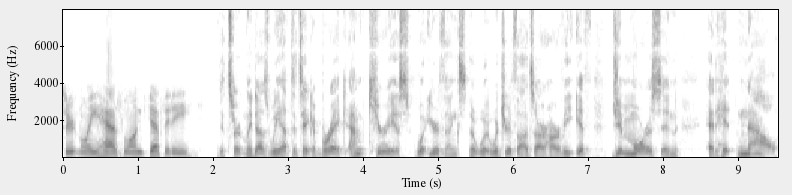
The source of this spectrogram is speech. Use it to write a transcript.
certainly has longevity. It certainly does. We have to take a break. I'm curious what your thinks, uh, what what your thoughts are, Harvey. If Jim Morrison had hit now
